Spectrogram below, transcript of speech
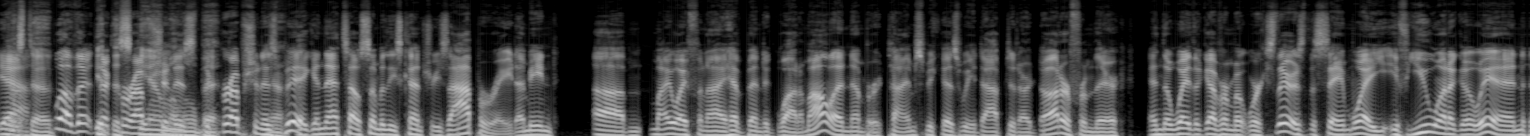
Yeah. Just to well, the, the the corruption is the corruption is Yeah. big, and that's how some of these countries operate. I mean, um, my wife and I have been to Guatemala a number of times because we adopted our daughter from there, and the way the government works there is the same way. If you want to go in,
